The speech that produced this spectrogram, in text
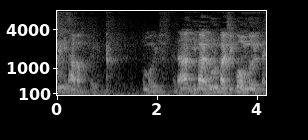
이렇게 잡아. 여기. 손목 이렇게. 그다음 이발 오른발 짚고 엉덩이 빼.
